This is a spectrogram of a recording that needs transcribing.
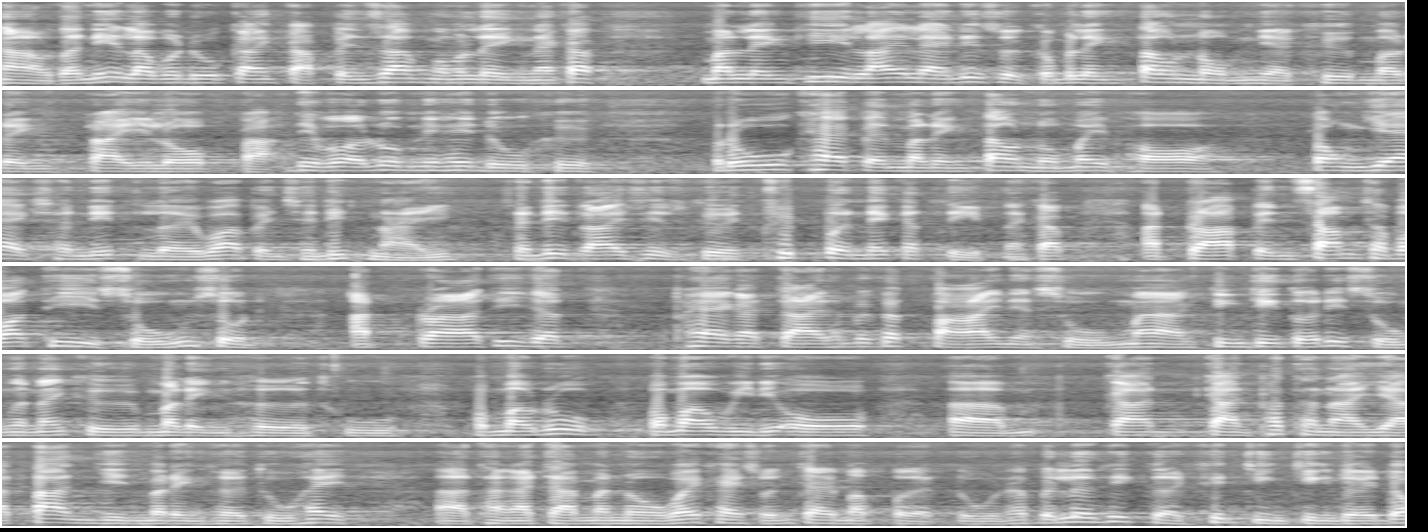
อ้าวตอนนี้เรามาดูการกลับเป็นสร้างของมะเร็งนะครับ มะเร็งที่ร้ายแรงที่สุดกับมะเร็งเต้านมเนี่ยคือมะเร็งไตรโลปะ ที่ว่ารูปนี้ให้ดูคือ รู้แค่เป็นมะเร็งเต้านมไม่พอ ต้องแยกชนิดเลยว่าเป็นชนิดไหน ชนิดร้ายที่สุดคือ triple negative นะครับ อัตราเป็นซ้ำเฉพาะที่สูงสุด อัตราที่จะ แพร่กระจายทำให้ก็ตายเนี่ยสูงมาก จริง ๆ ตัวที่สูงกว่านั้นคือมะเร็งเฮอร์ทูผมมารูปผมมาวิดีโอการการพัฒนายาต้านยีนมะเร็งเฮอร์ทูให้ทางอาจารย์มโนไว้ใครสนใจมาเปิดดูนะเป็นเรื่องที่เกิดขึ้นจริง ๆ โดยด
